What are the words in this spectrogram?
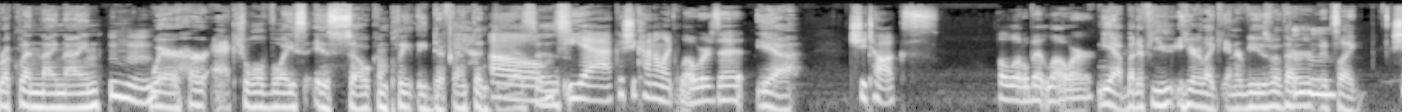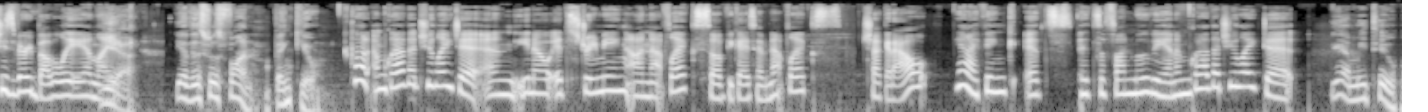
Brooklyn Nine Nine, Mm-hmm. where her actual voice is so completely different than Oh, Diaz's. yeah, because she kind of like lowers it. Yeah, She talks a little bit lower. yeah. But if you hear like interviews with her, Mhm. it's like, She's very bubbly and like yeah, yeah. This was fun. Thank you. good. I'm glad that you liked it. And you know, it's streaming on Netflix. So if you guys have Netflix, check it out. Yeah, I think it's it's a fun movie and I'm glad that you liked it. Yeah, me too.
